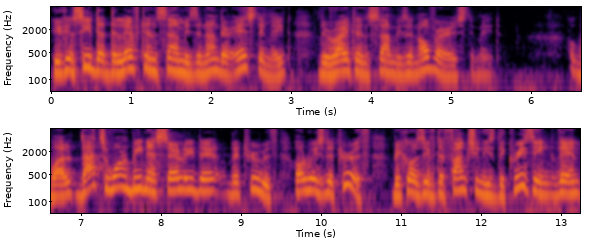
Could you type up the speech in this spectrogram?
you can see that the left-hand sum is an underestimate, the right-hand sum is an overestimate. Well, that won't be necessarily the, the truth, always the truth, because if the function is decreasing, then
